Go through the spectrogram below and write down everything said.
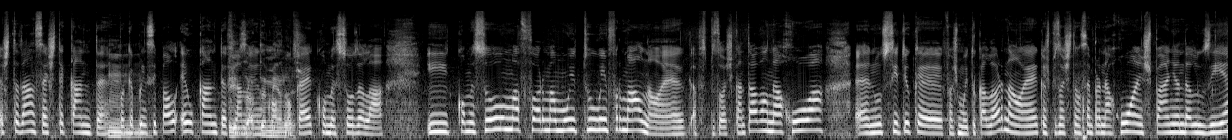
esta dança, esta canta, porque a principal é o cante flamenco, Exatamente. ok? Começou de lá. E começou uma forma muito informal, não é? As pessoas cantavam na rua, eh, num sítio que faz muito calor, não é? Que as pessoas estão sempre na rua, em Espanha, Andaluzia.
